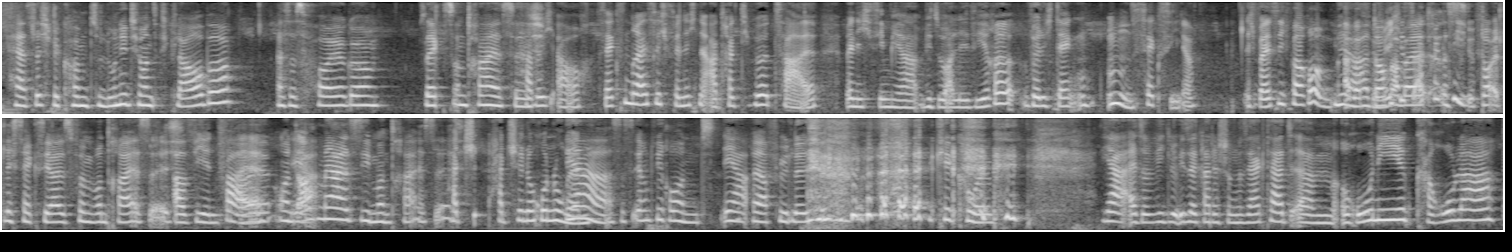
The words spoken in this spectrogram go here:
Herzlich willkommen zu Looney Tunes. Ich glaube, es ist Folge 36. Habe ich auch. 36 finde ich eine attraktive Zahl. Wenn ich sie mir visualisiere, würde ich denken, mm, sexy, ja. Ich weiß nicht warum, Ja, aber für doch, mich aber ist es attraktiv. ist deutlich sexier als 35. Auf jeden Fall. Und ja. auch mehr als 37. hat, hat schöne Rundungen. ja, es ist irgendwie rund. Ja. Ja, fühle ich. okay, cool. Ja, also wie Luisa gerade schon gesagt hat, ähm, Roni, Carola,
